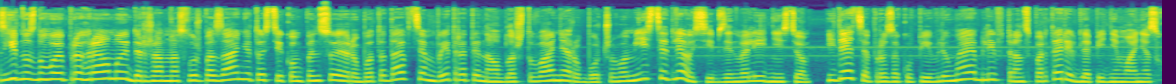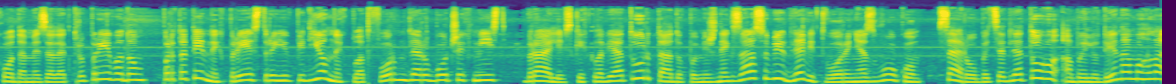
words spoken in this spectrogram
Згідно з новою програмою, Державна служба зайнятості компенсує роботодавцям витрати на облаштування робочого місця для осіб з інвалідністю. Йдеться про закупівлю меблів, транспортерів для піднімання сходами з електроприводом, портативних пристроїв, підйомних платформ для робочих місць, брайлівських клавіатур та допоміжних засобів для відтворення звуку. Все робиться для того, аби людина могла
